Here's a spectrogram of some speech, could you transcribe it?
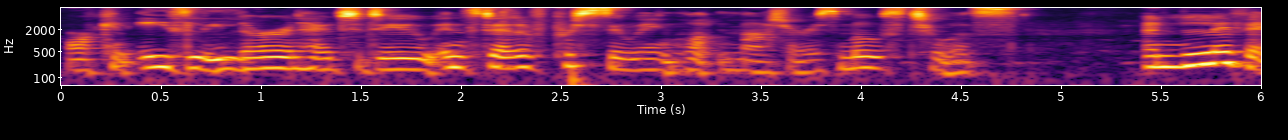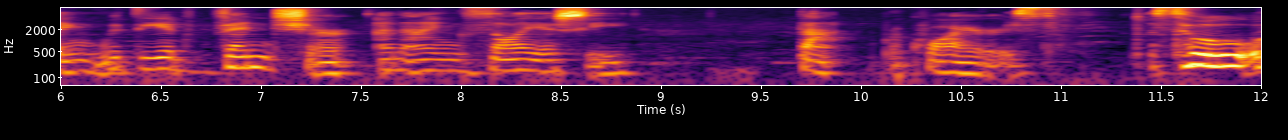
or can easily learn how to do instead of pursuing what matters most to us and living with the adventure and anxiety that requires. So,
